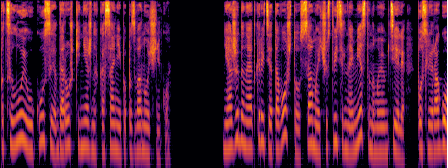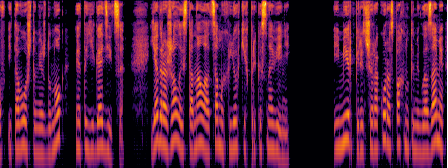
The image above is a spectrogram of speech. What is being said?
Поцелуи, укусы, дорожки нежных касаний по позвоночнику. Неожиданное открытие того, что самое чувствительное место на моем теле после рогов и того, что между ног – это ягодицы. Я дрожала и стонала от самых легких прикосновений. И мир перед широко распахнутыми глазами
